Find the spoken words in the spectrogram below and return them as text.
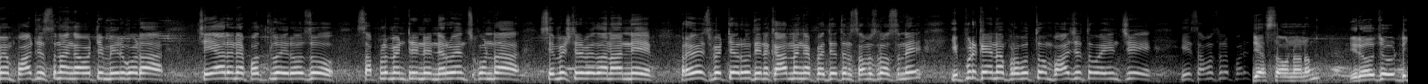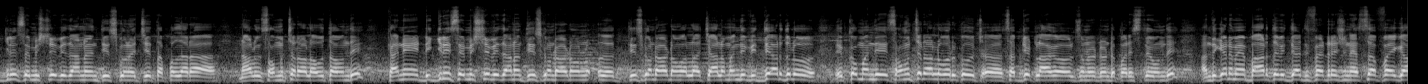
మేము పాటిస్తున్నాం కాబట్టి మీరు కూడా చేయాలనే పద్ధతిలో ఈరోజు సప్లిమెంటరీని నిర్వహించకుండా సెమిస్టర్ విధానాన్ని ప్రవేశపెట్టారు. దీని కారణంగా పెద్ద ఎత్తున సమస్యలు వస్తున్నాయి. ఇప్పటికైనా ప్రభుత్వం బాధ్యత వహించి ఈ సమస్యలు చేస్తా ఉన్నాను. ఈరోజు డిగ్రీ సెమిస్టర్ విధానం తీసుకొని వచ్చి తప్పదర నాలుగు సంవత్సరాలు అవుతా ఉంది. కానీ డిగ్రీ సెమిస్టర్ విధానం తీసుకొని రావడం తీసుకొని రావడం వల్ల చాలామంది విద్యార్థులు ఎక్కువ మంది సంవత్సరాల వరకు సబ్జెక్ట్ లాగవలసినటువంటి పరిస్థితి ఉంది. అందుకని మేము భారత విద్యార్థి ఫెడరేషన్ ఎస్ఎఫ్ఐగా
